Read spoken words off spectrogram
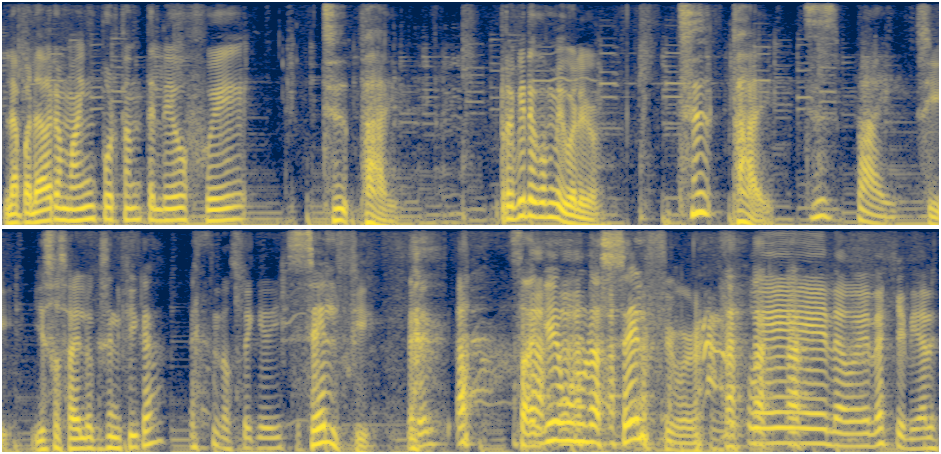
La palabra más importante, Leo, fue pai. Repite conmigo, Leo. pai. Pai. Sí, ¿y eso sabes lo que significa? no sé qué dice. Selfie. Saquemos una selfie, weón. Buena, buena, genial.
